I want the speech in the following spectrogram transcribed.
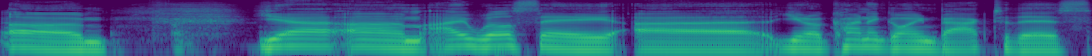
um, yeah, um, I will say, uh, you know, kind of going back to this,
